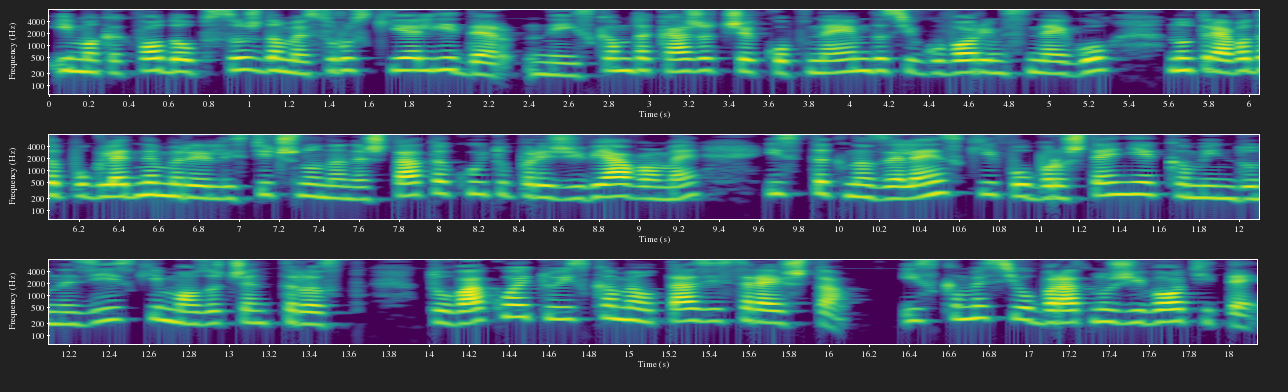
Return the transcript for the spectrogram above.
Има какво да обсъждаме с руския лидер. Не искам да кажа, че купнеем да си говорим с него, но трябва да погледнем реалистично на нещата, които преживяваме, изтъкна Зеленски в обращение към индонезийски мозъчен тръст. Това, което искаме от тази среща, Искаме си обратно животите.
